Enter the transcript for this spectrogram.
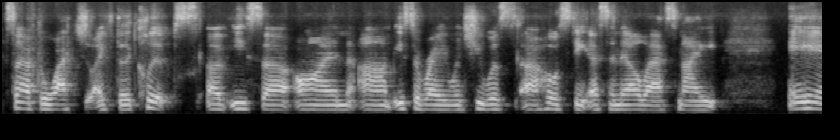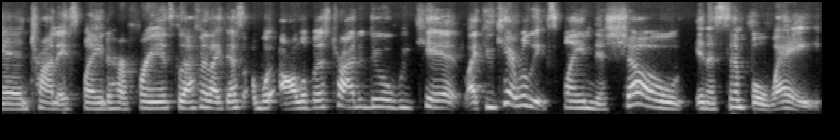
so I have to watch like the clips of Issa on um, Issa Rae when she was uh, hosting SNL last night and trying to explain to her friends because I feel like that's what all of us try to do. We can't like you can't really explain this show in a simple way.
